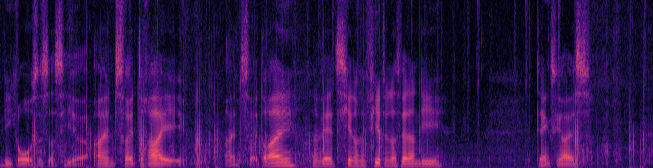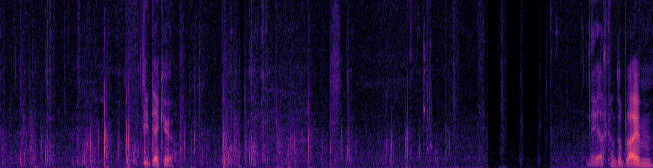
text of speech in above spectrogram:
Wie groß ist das hier? 1, 2, 3. 1, 2, 3. Dann wäre jetzt hier noch eine vierte und das wäre dann die... Dings, wie heißt. Die Decke. Nee, das kann so bleiben.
